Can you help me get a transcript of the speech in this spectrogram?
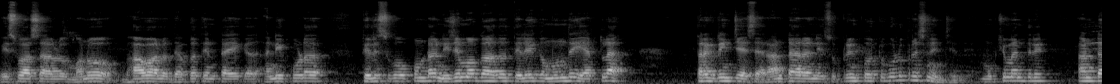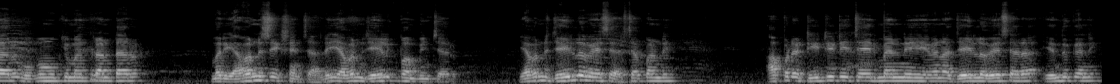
విశ్వాసాలు మనోభావాలు దెబ్బతింటాయి కదా అని కూడా తెలుసుకోకుండా నిజమో కాదో తెలియక ముందే ఎట్లా ప్రకటించేశారు అంటారని సుప్రీంకోర్టు కూడా ప్రశ్నించింది. ముఖ్యమంత్రి అంటారు ఉప ముఖ్యమంత్రి అంటారు. మరి ఎవరిని శిక్షించాలి? ఎవరిని జైలుకి పంపించారు? ఎవరిని జైల్లో వేశారు? చెప్పండి. అప్పుడే టీటీడీ చైర్మన్ని ఏమైనా జైల్లో వేశారా? ఎందుకని?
